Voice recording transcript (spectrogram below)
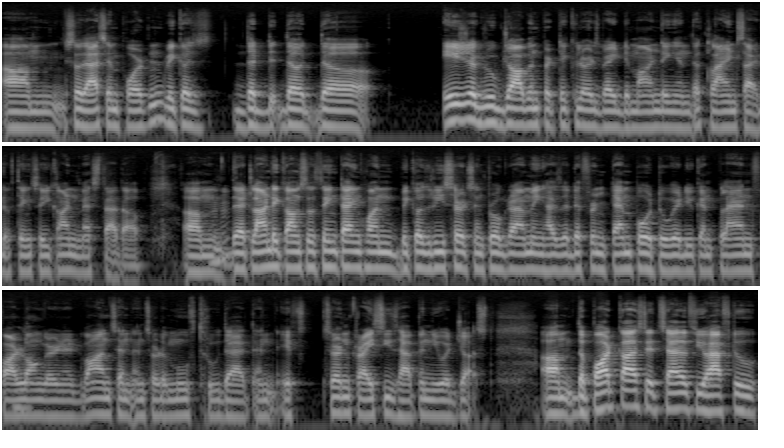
Um, so that's important because the Asia group job in particular is very demanding in the client side of things, so you can't mess that up. Um, mm-hmm. The Atlantic Council think tank one, because research and programming has a different tempo to it, you can plan far mm-hmm. longer in advance and sort of move through that. And if certain crises happen, you adjust. Um, the podcast itself, you have to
